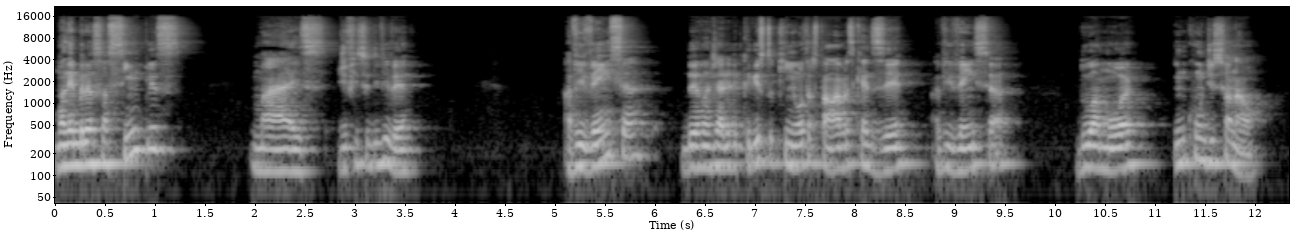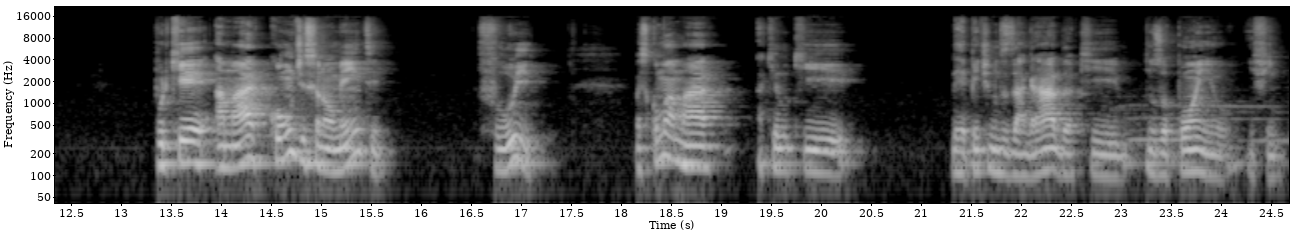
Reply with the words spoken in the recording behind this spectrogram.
uma lembrança simples, mas difícil de viver. A vivência do Evangelho de Cristo, que em outras palavras quer dizer a vivência do amor incondicional. Porque amar condicionalmente flui, mas como amar aquilo que de repente nos desagrada, que nos opõe, ou, enfim.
